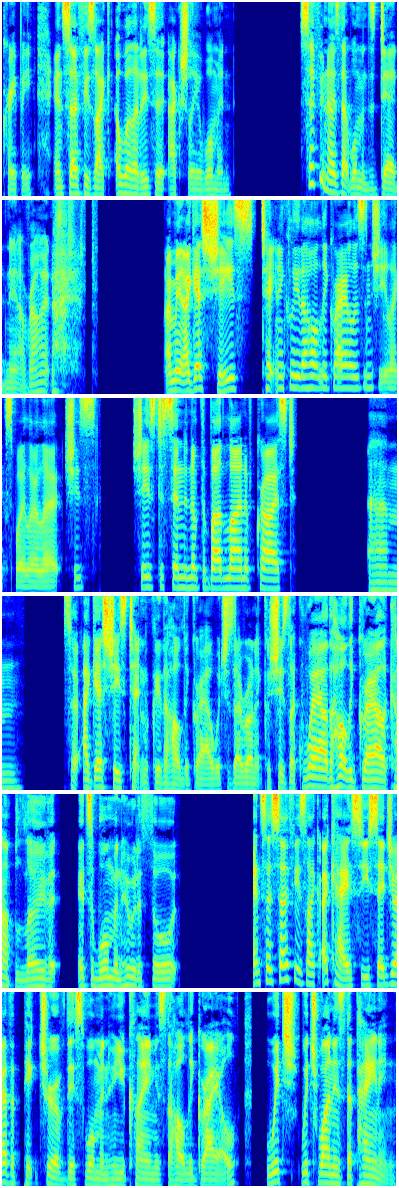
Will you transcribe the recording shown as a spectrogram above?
Creepy. And Sophie's like, Oh, well, it is a, actually a woman. Sophie knows that woman's dead now, right? I mean, I guess she's technically the Holy Grail, isn't she? Like, spoiler alert, she's she's descendant of the bloodline of Christ. Um, so I guess she's technically the Holy Grail, which is ironic because she's like, "Wow, the Holy Grail! I can't believe it. It's a woman. Who would have thought?" And so Sophie's like, "Okay, so you said you have a picture of this woman who you claim is the Holy Grail. Which which one is the painting?"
